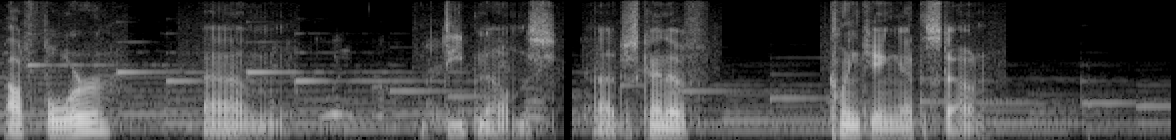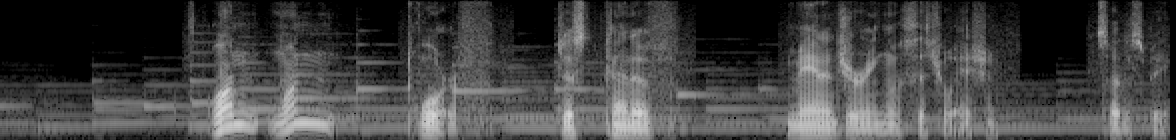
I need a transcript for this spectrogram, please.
about four um, deep gnomes, uh, just kind of clinking at the stone. One one dwarf, just kind of managing the situation, so to speak.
